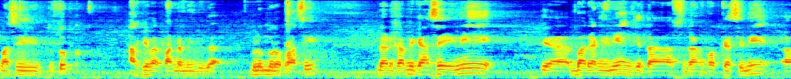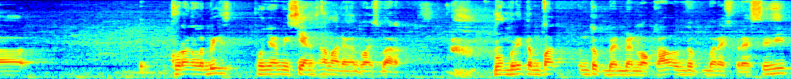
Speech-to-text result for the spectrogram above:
masih tutup akibat pandemi juga. Belum beroperasi. Dan kami kasih ini ya bar yang ini yang kita sedang podcast ini eh, kurang lebih punya misi yang sama dengan Twice Bar. Memberi tempat untuk band-band lokal untuk berekspresi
